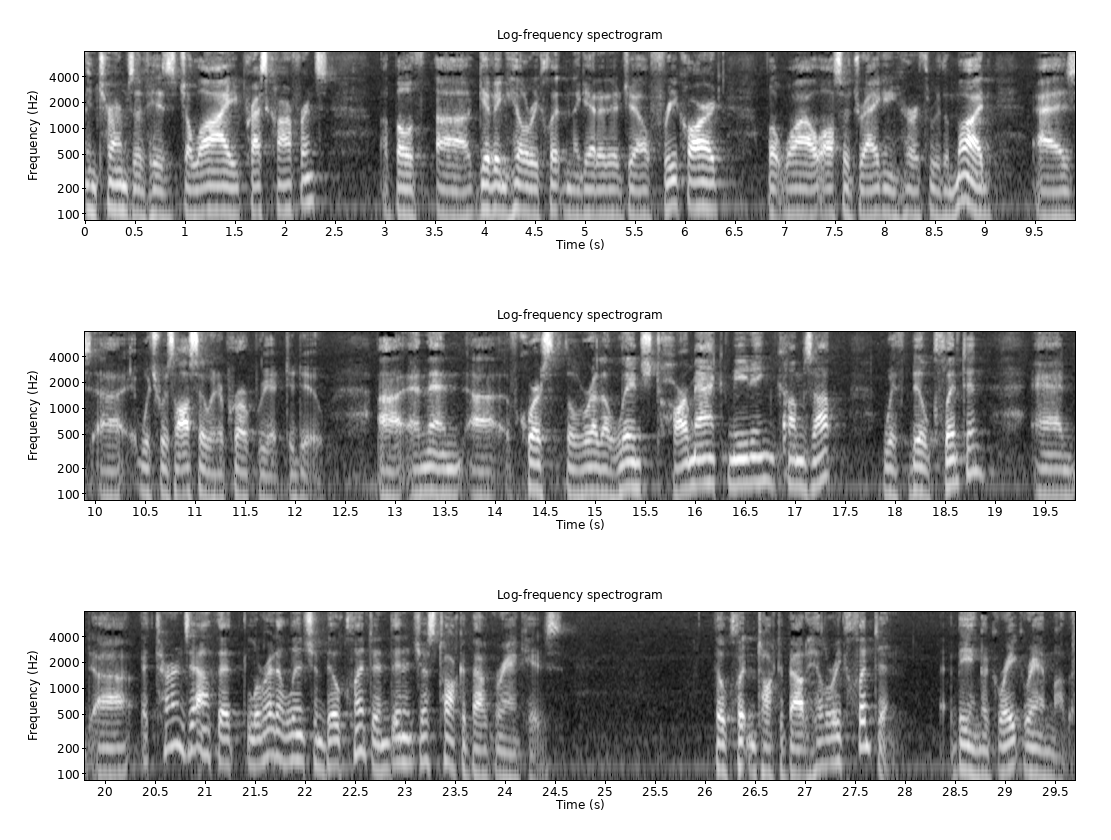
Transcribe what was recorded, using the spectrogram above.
in terms of his July press conference, uh, both uh, giving Hillary Clinton a get out of jail free card, but while also dragging her through the mud, as, uh, which was also inappropriate to do. Uh, and then, uh, of course, the Loretta Lynch tarmac meeting comes up with Bill Clinton. And uh, it turns out that Loretta Lynch and Bill Clinton didn't just talk about grandkids. Bill Clinton talked about Hillary Clinton being a great grandmother.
